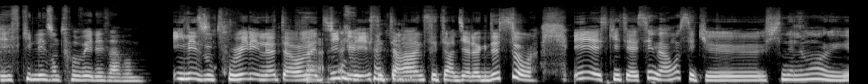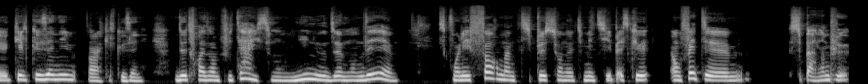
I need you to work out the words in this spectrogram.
Et est-ce qu'ils les ont trouvés les arômes? Ils les ont trouvés les notes aromatiques mais c'était un un dialogue de sourds. Et ce qui était assez marrant c'est que finalement euh, quelques années enfin quelques années deux trois ans plus tard ils sont venus nous demander euh, est-ce qu'on les forme un petit peu sur notre métier? Parce que en fait euh, c'est par exemple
